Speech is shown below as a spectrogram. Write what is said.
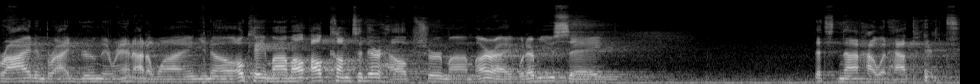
bride and bridegroom, they ran out of wine, you know. Okay, mom, I'll, I'll come to their help. Sure, mom. All right, whatever you say. That's not how it happened.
